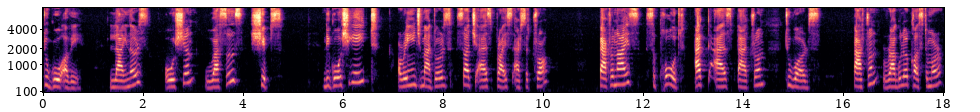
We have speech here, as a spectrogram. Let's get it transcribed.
to go away. Liners, ocean, vessels, ships. Negotiate, arrange matters such as price, etc. Patronize, support, act as patron towards. Patron, regular customer,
